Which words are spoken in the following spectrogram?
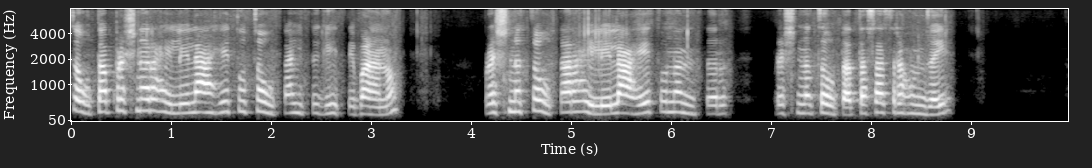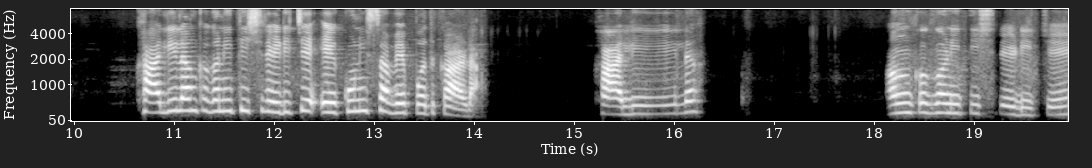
चौथा प्रश्न राहिलेला आहे तो चौथा इथं घेते बाळानो. प्रश्न चौथा राहिलेला आहे तो नंतर प्रश्न चौथा तसाच राहून जाईल. खालील अंकगणिती श्रेणीचे एकोणीसावे पद काढा. खालील अंकगणिती श्रेणीचे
